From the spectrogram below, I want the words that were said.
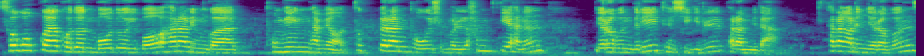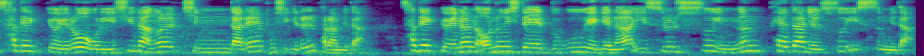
속옷과 겉옷 모두 입어 하나님과 동행하며 특별한 도우심을 함께하는 여러분들이 되시기를 바랍니다. 사랑하는 여러분, 사대교회로 우리 신앙을 진단해 보시기를 바랍니다. 사대교회는 어느 시대 누구에게나 있을 수 있는 폐단일 수 있습니다.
